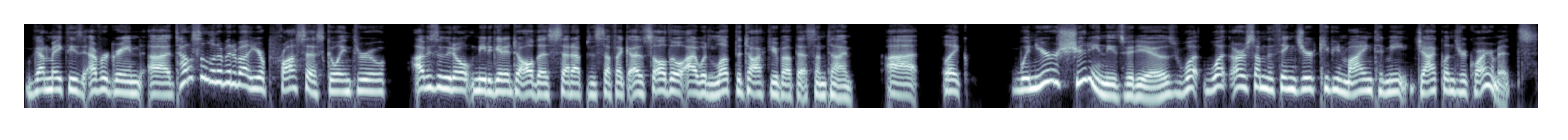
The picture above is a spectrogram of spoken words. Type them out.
we've got to make these evergreen. Uh, tell us a little bit about your process going through obviously we don't need to get into all the setups and stuff like that. Although I would love to talk to you about that sometime. Uh, like when you're shooting these videos, what what are some of the things you're keeping in mind to meet Jaclyn's requirements?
